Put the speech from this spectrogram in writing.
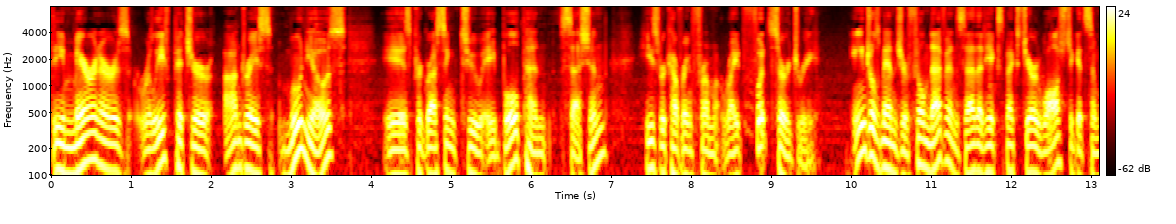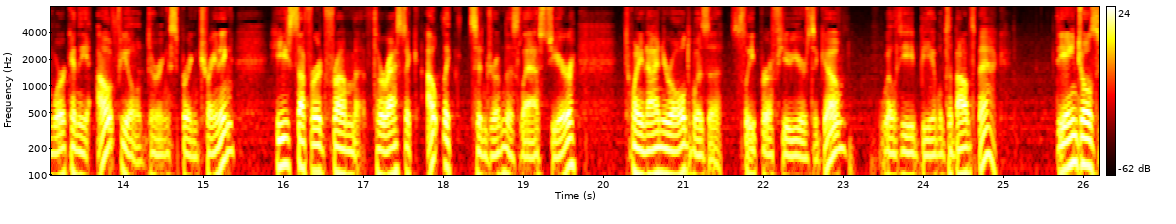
The Mariners relief pitcher Andres Munoz is progressing to a bullpen session. He's recovering from right foot surgery. Angels manager Phil Nevin said that he expects Jared Walsh to get some work in the outfield during spring training. He suffered from thoracic outlet syndrome this last year. 29 year old was a sleeper a few years ago. Will he be able to bounce back? The Angels'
